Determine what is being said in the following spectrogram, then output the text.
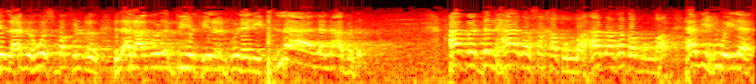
يلعب هو سبق في الألعاب الأولمبية الفلانية. لا لا لا ابدا. أبدا هذا سخط الله هذا غضب الله هذه هويلات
